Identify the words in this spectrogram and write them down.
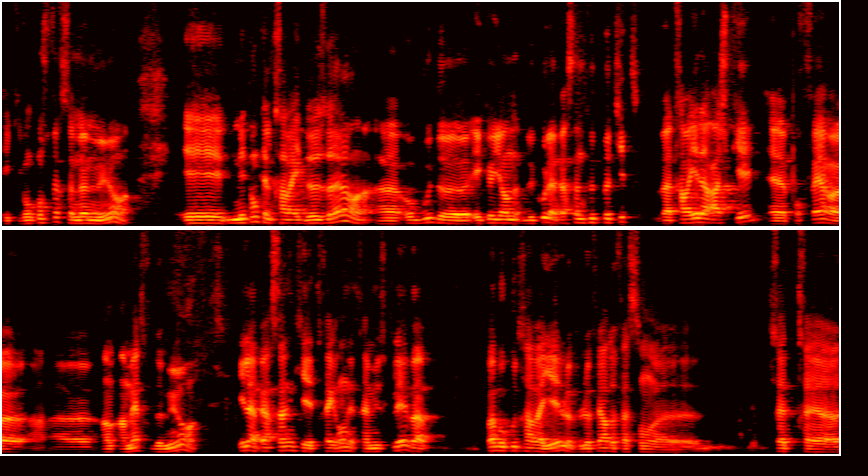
et qui vont construire ce même mur. Et mettons qu'elle travaille deux heures, au bout de, et que du coup la personne toute petite va travailler d'arrache-pied pour faire un, mètre de mur, et la personne qui est très grande et très musclée va pas beaucoup travailler, le, faire de façon euh, très, très, euh,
